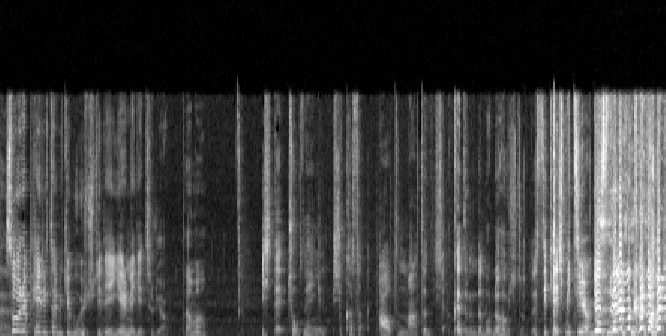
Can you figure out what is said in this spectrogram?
Evet. Sonra Peri tabii ki bu üç dileği yerine getiriyor. Tamam. İşte çok zengin işte kasa altın altın işte kadının da burnu havuçtan oluyor. Skeç bitiyor. Gösteri bu kadar.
